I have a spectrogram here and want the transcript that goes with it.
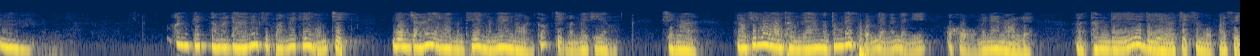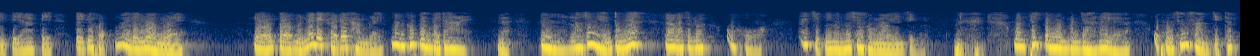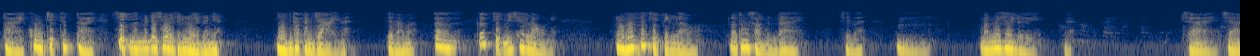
อืม มันเป็นธรรมดานั่นคือความไม่เที่ยงของจิตโยมจะให้อะไรมันเที่ยงมันแน่นอน ก็จิตมันไม่เที่ยงใช่ไหมเราคิดว่าเราทำแล้วมันต้องได้ผลอย่างนั้นอย่างนี้ โอ้โห ไม่แน่นอนเลยอทำดีดีแล้วจิตสงบมาสี่ปีห้าปี ปีที่หกไม่ได้เรื่องเลยเหลวเปลวมือนไม่ได้เคยได้ทำเลย มันก็เป็นไปได้นะเออเราต้องเห็นตรงเนี้ยแล้วเราจะรู้โอ้โห ไอ้จิตนี้มันไม่ใช่ของเราจริงๆมันพลิกเป็นลมปัญญาได้เลยว่า โอ้โหฉันสั่งจิตแทบตาย คุมจิตแทบตาย จิตมันไม่ได้ช่วยฉันเลยนะเนี่ยโยมได้ปัญญาไหมใช่ไหมว่าเออก็จิตไม่ใช่เราเนี่ย เรารู้ว่าจิตเป็นเรา เราต้องสั่งมันได้ใช่ไหมอืม มันไม่ใช่เลยนะใช่ใช่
